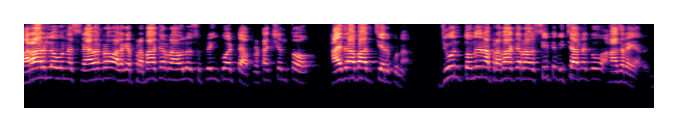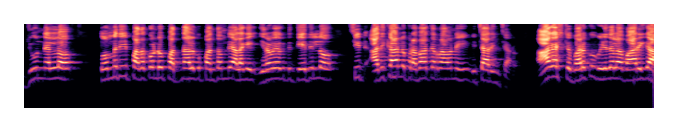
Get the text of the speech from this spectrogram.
పరారిలో ఉన్న శ్రావణ్ రావు అలాగే ప్రభాకర్ రావులు సుప్రీంకోర్టు ప్రొటెక్షన్తో హైదరాబాద్ చేరుకున్నారు. జూన్ తొమ్మిదిన ప్రభాకర్ రావు సిట్ విచారణకు హాజరయ్యారు. జూన్ నెలలో తొమ్మిది పదకొండు పద్నాలుగు పంతొమ్మిది అలాగే ఇరవై ఒకటి తేదీల్లో సిట్ అధికారులు ప్రభాకర్ రావుని విచారించారు. ఆగస్టు వరకు విడుదల వారీగా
